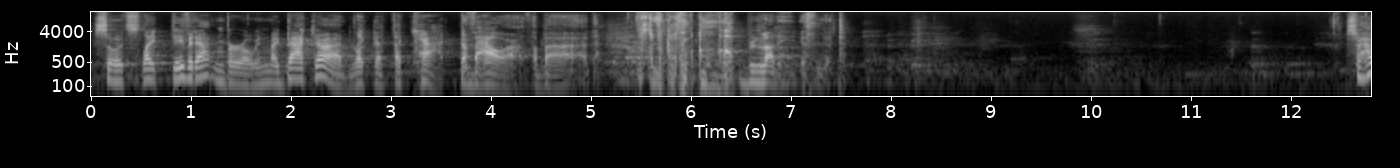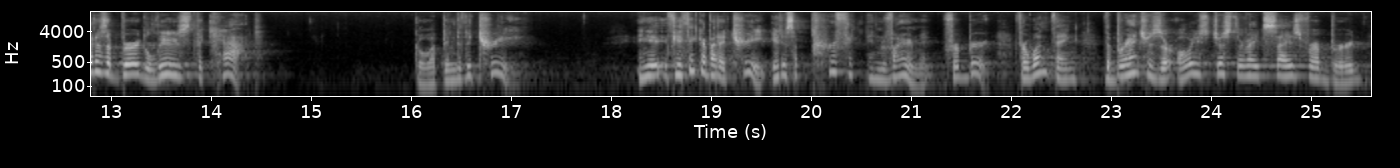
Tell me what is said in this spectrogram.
So it's like David Attenborough in my backyard. Look at the cat devour the bird. Bloody, isn't it? So, how does a bird lose the cat? Go up into the tree. And if you think about a tree, it is a perfect environment for a bird. For one thing, the branches are always just the right size for a bird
